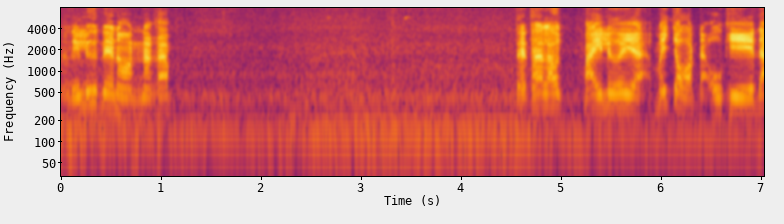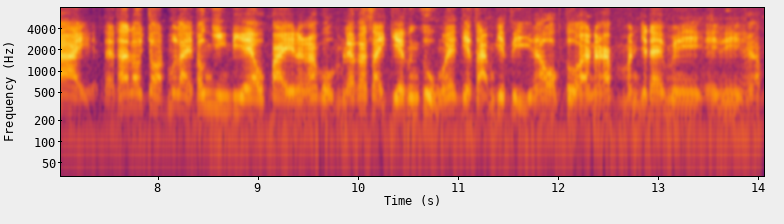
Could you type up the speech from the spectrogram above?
อันนี้ลื่นแน่นอนนะครับ แต่ถ้าเราไปเลยอะ ไม่จอดอะโอเคได้ แต่ถ้าเราจอดเมื่อไหร่ต้องยิง DL ไปนะครับ ผมแล้วก็ใส่เกียร์สูงๆไว้เกียร์สามเกียร์สี่นะออกตัวนะครับ มันจะได้ไม่ไอ้นี่นะครับ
